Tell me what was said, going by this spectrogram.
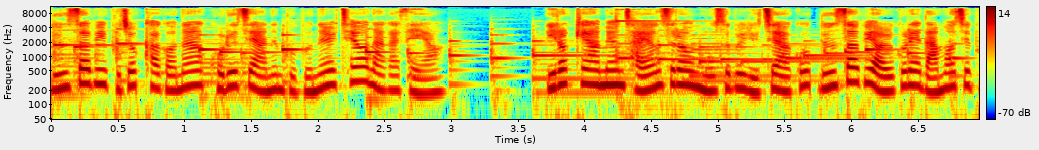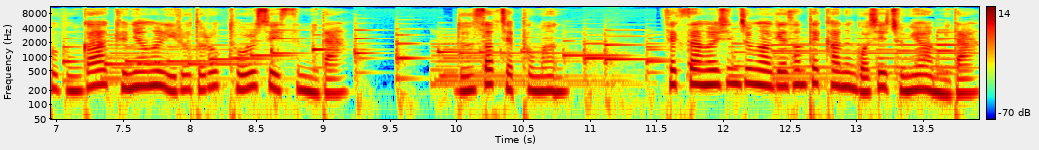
눈썹이 부족하거나 고르지 않은 부분을 채워나가세요. 이렇게 하면 자연스러운 모습을 유지하고 눈썹이 얼굴의 나머지 부분과 균형을 이루도록 도울 수 있습니다. 눈썹 제품은 색상을 신중하게 선택하는 것이 중요합니다.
